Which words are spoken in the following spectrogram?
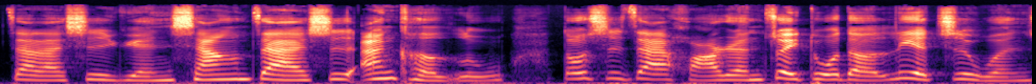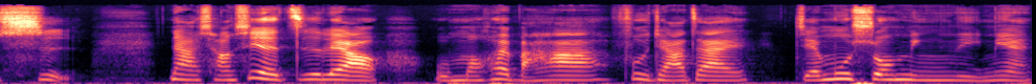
再来是原香，再来是安可炉，都是在华人最多的列治文饰。那详细的资料我们会把它附加在节目说明里面，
